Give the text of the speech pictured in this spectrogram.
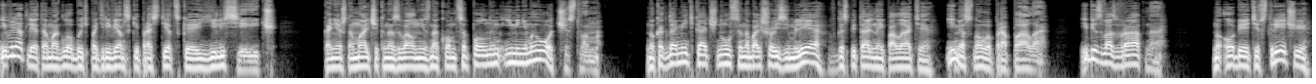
И вряд ли это могло быть по-деревенски простецкое «Елисеич». Конечно, мальчик называл незнакомца полным именем и отчеством, но когда Митька очнулся на большой земле, в госпитальной палате, имя снова пропало. И безвозвратно. Но обе эти встречи,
